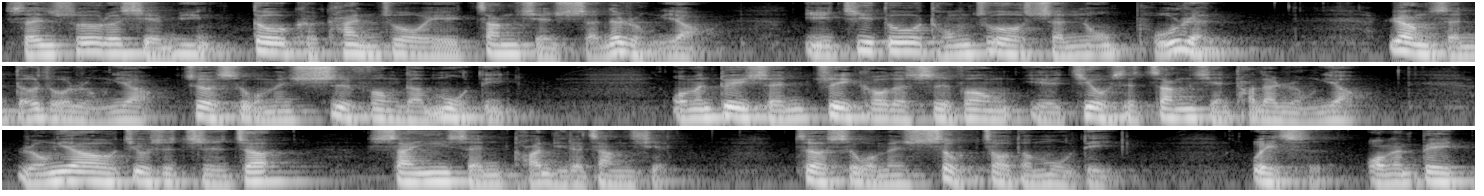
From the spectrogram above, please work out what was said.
神所有的显明都可看作为彰显神的荣耀，与基督同做神奴仆人，让神得着荣耀。这是我们侍奉的目的。我们对神最高的侍奉，也就是彰显他的荣耀。荣耀就是指着三一神团体的彰显。这是我们受造的目的，为此我们被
